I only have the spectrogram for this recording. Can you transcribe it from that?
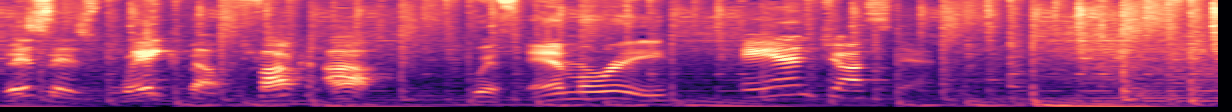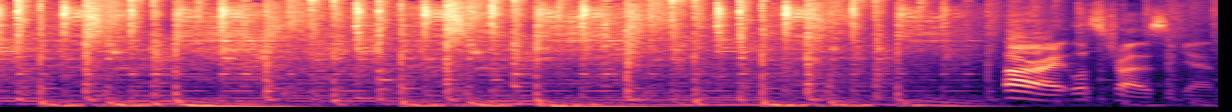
This, this is Wake the Fuck Up with AnnMarie and Justin. All right, let's try this again.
